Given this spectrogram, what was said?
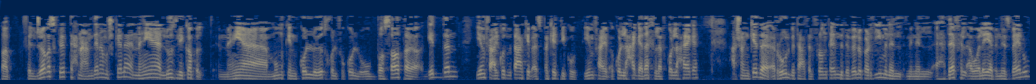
طب في ال JavaScript إحنا عندنا مشكلة إن هي loosely coupled إن هي ممكن كله يدخل في كله وببساطة جدا ينفع الكود بتاعك يبقى spaghetti code ينفع يبقى كل حاجة داخلة في كل حاجة. عشان كده ال role بتاعت ال front end developer دي من ال من الأهداف الأولية بالنسبة له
